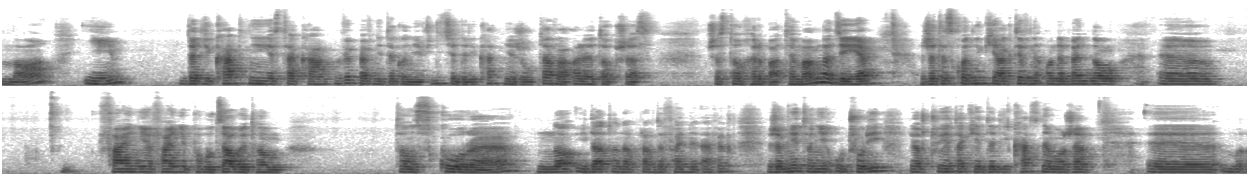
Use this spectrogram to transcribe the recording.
No i delikatnie jest taka, Wy pewnie tego nie widzicie, delikatnie żółtawa, ale to przez, przez tą herbatę. Mam nadzieję, że te składniki aktywne, one będą e, fajnie, fajnie pobudzały tą, tą skórę, no i da to naprawdę fajny efekt, że mnie to nie uczuli. Ja już czuję takie delikatne może, m-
